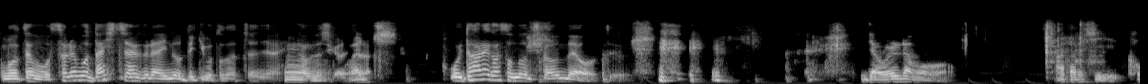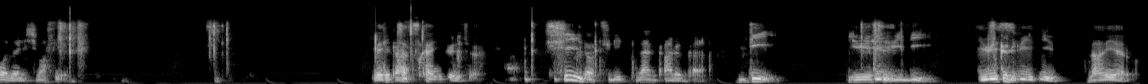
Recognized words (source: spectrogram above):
もう多分それも出しちゃうぐらいの出来事になっちゃうんじゃない、うん株主からしたら。おい、誰がそんなの使うんだよっていう。じゃあ俺らも、新しいコードにしますよ。めっちゃ使いにくいでしょ。C の次ってなんかあるんかな ?D。USB-D。USB-D 何やろ？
